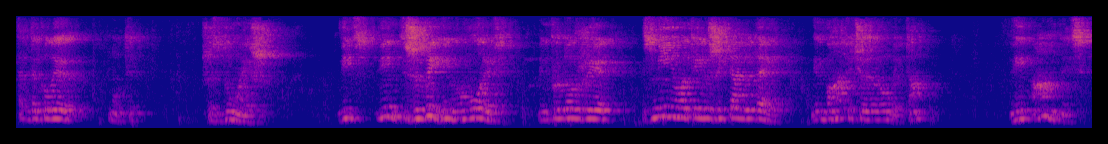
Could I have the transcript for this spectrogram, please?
Так деколи ну, ти щось думаєш, він, він живий, він говорить, він продовжує змінювати життя людей. Він багато чого робить, так? Він агнець.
